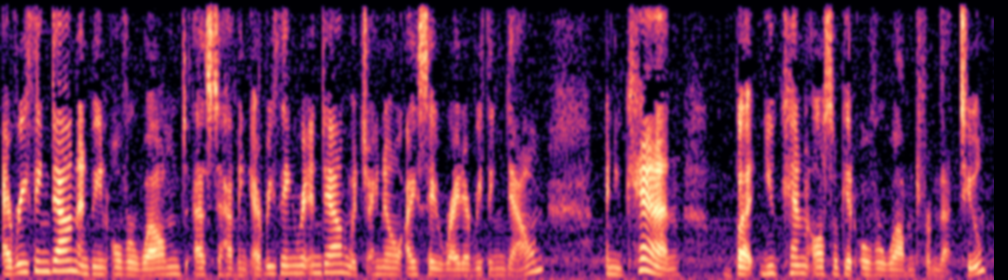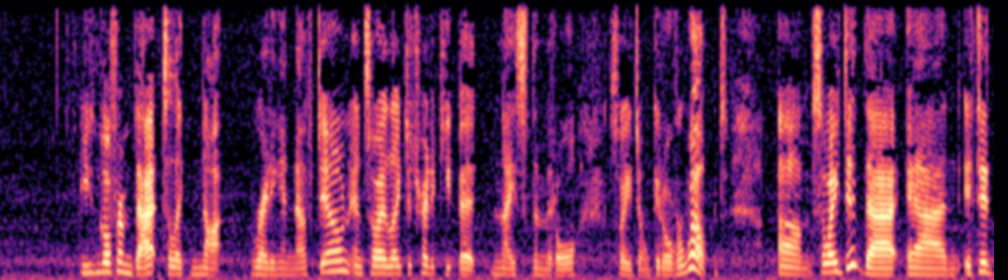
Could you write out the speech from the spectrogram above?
everything down and being overwhelmed as to having everything written down, which I know I say write everything down, and you can, but you can also get overwhelmed from that too. You can go from that to like not writing enough down, and so I like to try to keep it nice in the middle so I don't get overwhelmed. Um, so I did that, and it did,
